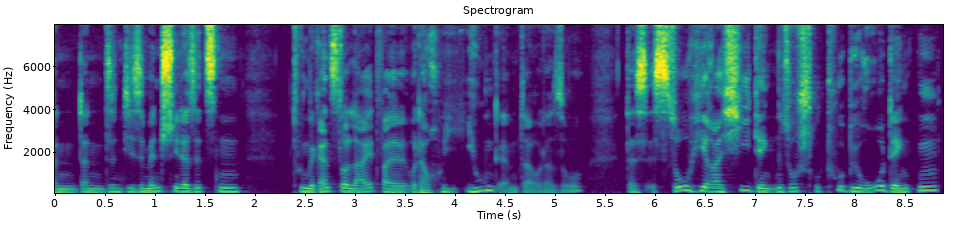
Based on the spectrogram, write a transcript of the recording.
dann, dann sind diese Menschen, die da sitzen, tun mir ganz doll leid, weil, oder auch Jugendämter oder so, das ist so Hierarchiedenken, so Strukturbürodenken,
